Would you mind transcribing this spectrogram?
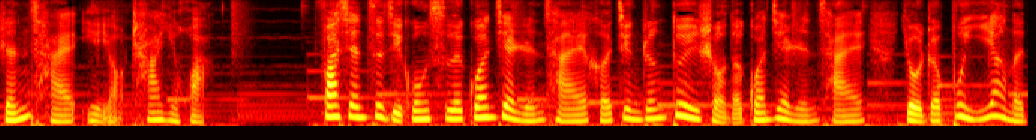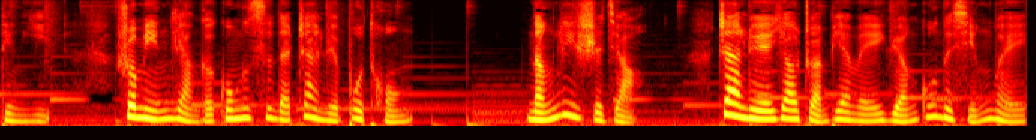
人才也要差异化。发现自己公司关键人才和竞争对手的关键人才有着不一样的定义，说明两个公司的战略不同。能力视角，战略要转变为员工的行为，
